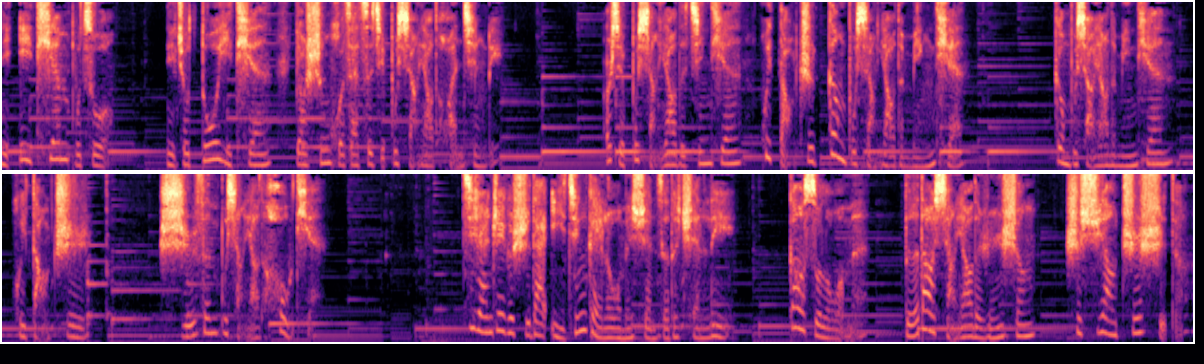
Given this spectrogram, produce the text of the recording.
你一天不做，你就多一天要生活在自己不想要的环境里，而且不想要的今天会导致更不想要的明天，更不想要的明天会导致十分不想要的后天。既然这个时代已经给了我们选择的权利，告诉了我们得到想要的人生是需要知识的，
